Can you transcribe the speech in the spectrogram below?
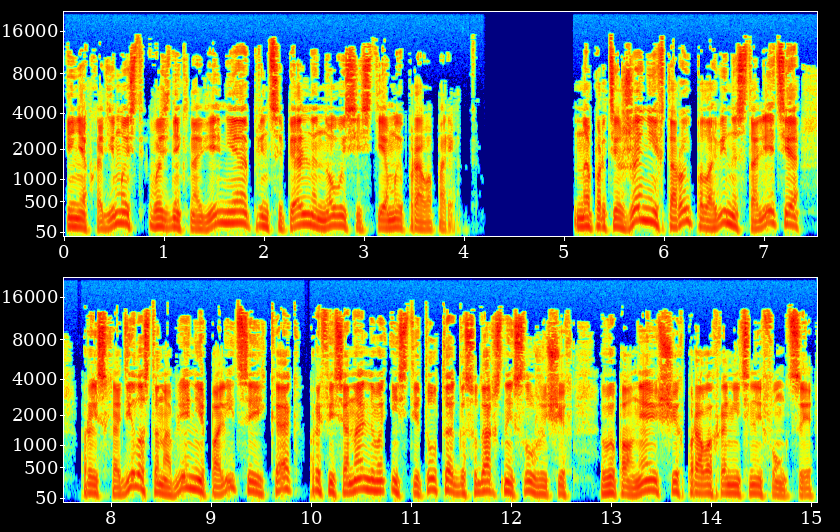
и необходимость возникновения принципиально новой системы правопорядка. На протяжении второй половины столетия происходило становление полиции как профессионального института государственных служащих, выполняющих правоохранительные функции,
